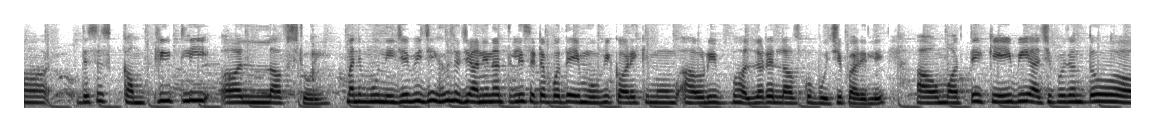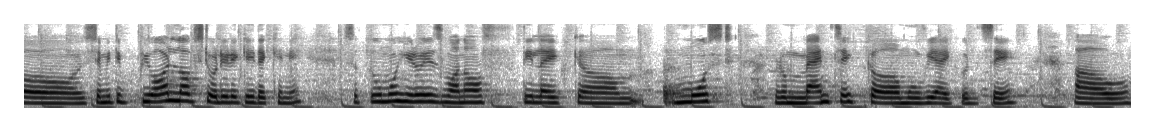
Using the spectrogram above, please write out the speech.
uh, this is completely a love story. মানে ମୁଁ ନିଜେ ବି ଯେଗୁলো ଜାଣିନଥିଲି ସେଇଟା ବୋଧେ ଏଇ ମୁଭି କରିକି ମୁଁ ଆହୁରି ଭଲରେ ଲଭ୍କୁ ବୁଝିପାରିଲି ଆଉ ମୋତେ କେହି ବି ଆଜି ପର୍ଯ୍ୟନ୍ତ ସେମିତି ପ୍ୟୋର୍ ଲଭ୍ ଷ୍ଟୋରିରେ କେହି ଦେଖିନି ସୋ ତୁ ମୋ hero is one of the like um, most romantic uh, movie I could say. Uh,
